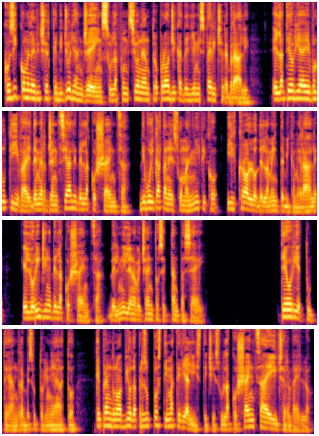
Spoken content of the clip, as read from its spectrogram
così come le ricerche di Julian Jaynes sulla funzione antropologica degli emisferi cerebrali e la teoria evolutiva ed emergenziale della coscienza, divulgata nel suo magnifico Il crollo della mente bicamerale e l'origine della coscienza del 1976. Teorie tutte, andrebbe sottolineato, che prendono avvio da presupposti materialistici sulla coscienza e il cervello.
